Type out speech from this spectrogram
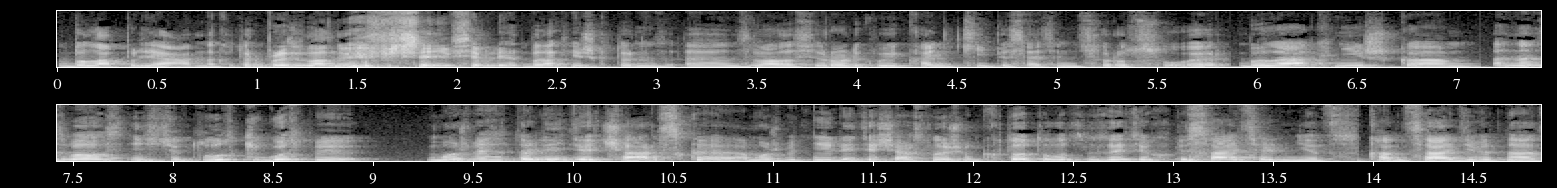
Была Полианна, которая произвела на меня впечатление в 7 лет. Была книжка, которая э, называлась «Роликовые коньки» писательницы Рут Сойер. Была книжка, она называлась «Институтки», господи, может быть, это Лидия Чарская, а может быть, не Лидия Чарская, но, в общем, кто-то вот из этих писательниц конца XIX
